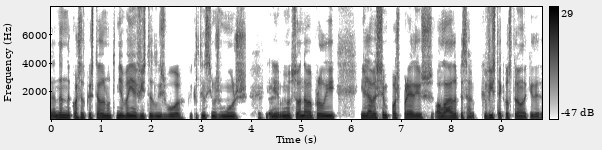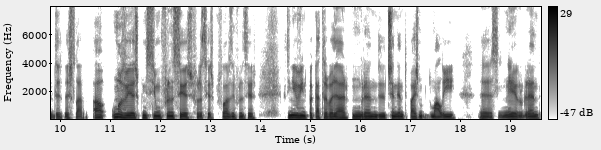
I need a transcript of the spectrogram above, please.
andando na Costa do Castelo eu não tinha bem a vista de Lisboa, porque aquilo tem assim uns muros, e uma pessoa andava por ali e olhava sempre para os prédios ao lado a pensar que vista é que eles terão aqui de, de, deste lado. Ah, uma vez conheci um francês, francês, por falares em francês, que tinha vindo para cá trabalhar, um grande descendente de pais do Mali, eh, assim, negro, grande,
